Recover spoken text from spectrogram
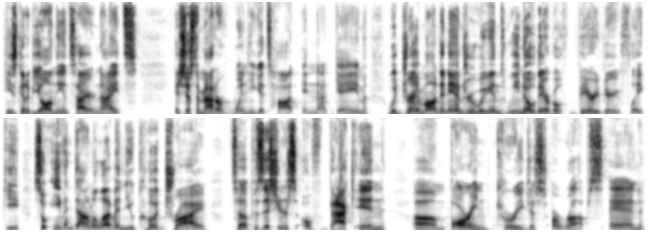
he's going to be on the entire night. It's just a matter of when he gets hot in that game. With Draymond and Andrew Wiggins, we know they are both very, very flaky. So even down 11, you could try to position yourself back in, um, barring Curry just erupts. And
